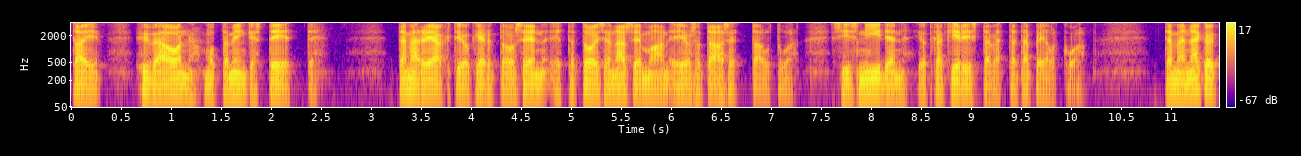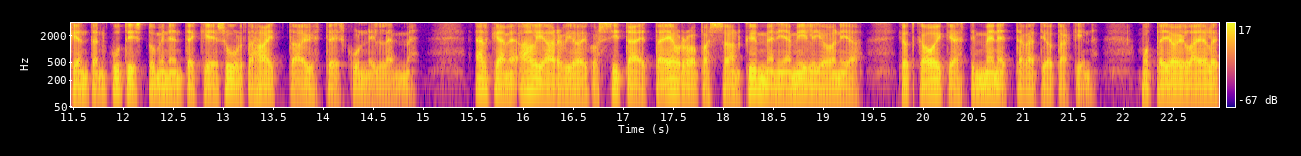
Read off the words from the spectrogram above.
Tai hyvä on, mutta minkäs teette? Tämä reaktio kertoo sen, että toisen asemaan ei osata asettautua, siis niiden, jotka kiristävät tätä pelkoa. Tämä näkökentän kutistuminen tekee suurta haittaa yhteiskunnillemme – älkäämme aliarvioiko sitä, että Euroopassa on kymmeniä miljoonia, jotka oikeasti menettävät jotakin, mutta joilla ei ole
